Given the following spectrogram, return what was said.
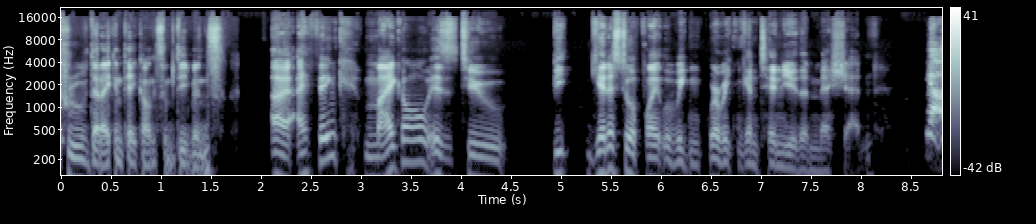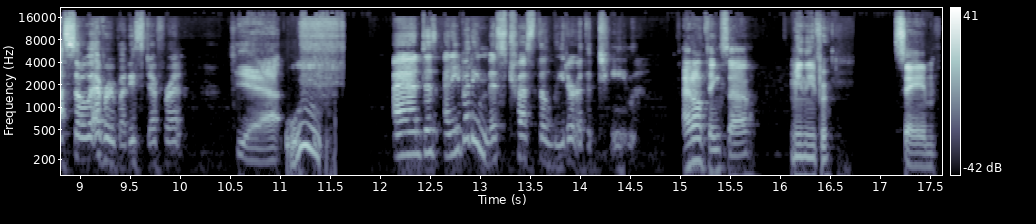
prove that I can take on some demons. Uh, I think my goal is to be, get us to a point where we can where we can continue the mission. yeah so everybody's different Yeah. Woo. and does anybody mistrust the leader of the team I don't think so. Me neither. Same.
